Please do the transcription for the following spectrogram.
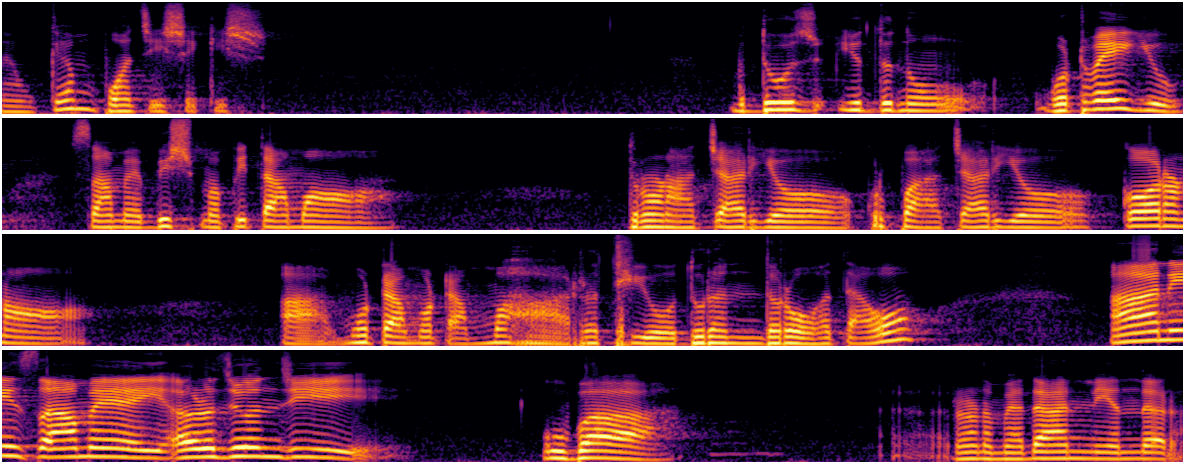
હું કેમ પહોંચી શકીશ? બધું જ યુદ્ધનું ગોઠવાઈ ગયું. સામે ભીષ્મ પિતામહ, દ્રોણાચાર્ય, કૃપાચાર્ય, કર્ણ, આ મોટા મોટા મહારથીઓ, ધુરંધરો હતા હો. આની સામે અર્જુનજી ઊભા રણ મેદાનની અંદર.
